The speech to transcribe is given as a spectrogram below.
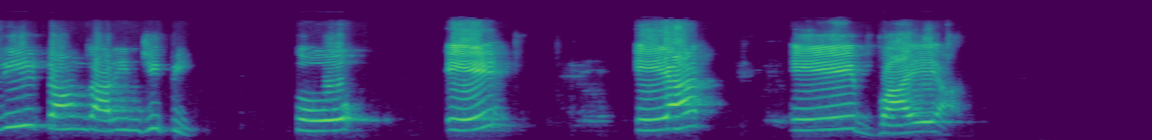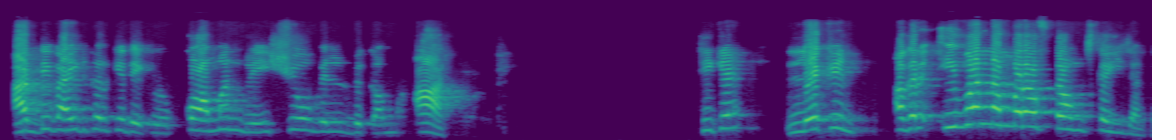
इन जीपी तो A A R A by R आप डिवाइड करके देख लो. Common ratio will become R ठीक है? लेकिन अगर इवन नंबर ऑफ़ टर्म्स कही जाए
